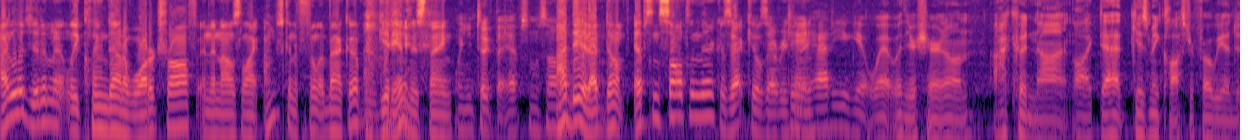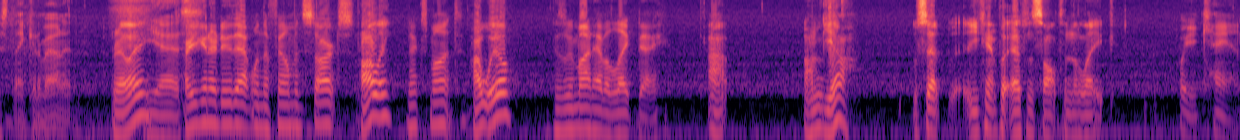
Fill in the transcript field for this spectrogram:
I legitimately cleaned out a water trough, and then I was like, I'm just gonna fill it back up and get in this thing. When you took the Epsom salt? I did. I dumped Epsom salt in there because that kills everything. Dude, how do you get wet with your shirt on? I could not. Like that gives me claustrophobia just thinking about it. really? Yes. Are you gonna do that when the filming starts Probably. next month? I will. Because we might have a lake day. I, um, yeah. Except you can't put Epsom salt in the lake. Well, you can.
